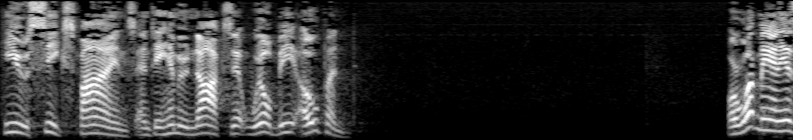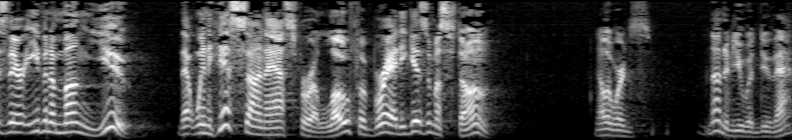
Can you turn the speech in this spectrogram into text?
He who seeks finds. And to him who knocks it will be opened. Or what man is there even among you that when his son asks for a loaf of bread, he gives him a stone? In other words, none of you would do that.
